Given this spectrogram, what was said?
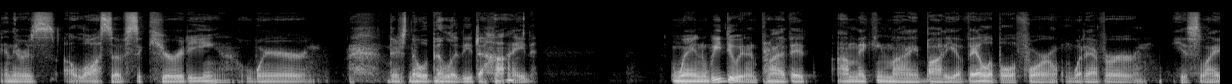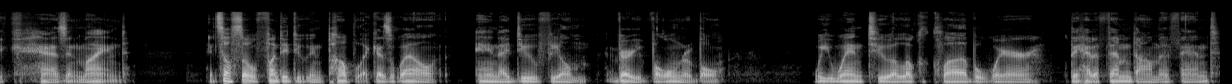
and there's a loss of security where there's no ability to hide. When we do it in private, I'm making my body available for whatever Islike has in mind. It's also fun to do in public as well, and I do feel very vulnerable. We went to a local club where they had a femdom event.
